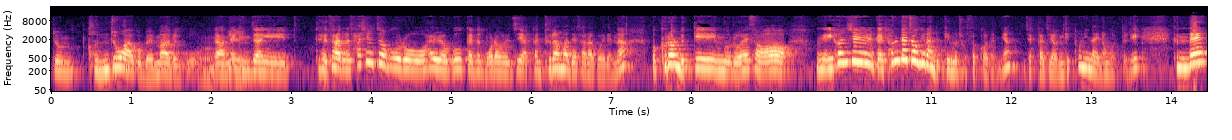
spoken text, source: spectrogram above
좀 건조하고 메마르고, 그 다음에 예. 굉장히 대사를 사실적으로 하려고, 그러니까 뭐라 그러지? 약간 드라마 대사라고 해야 되나? 뭐 그런 느낌으로 해서 굉장히 현실, 그러니까 현대적이라는 느낌을 줬었거든요. 이제까지 연기 톤이나 이런 것들이. 근데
